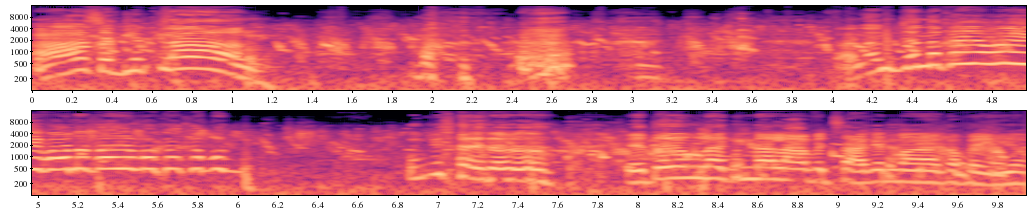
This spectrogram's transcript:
Ah, saglit lang. ah, nandyan na kayo eh. Paano tayo magkakapag... Umpisa ito. Ito yung laging nalapit sa akin mga kapengyo.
